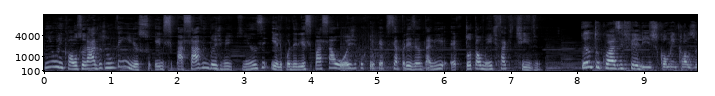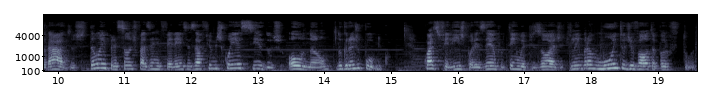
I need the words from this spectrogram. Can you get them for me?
E o Enclausurados não tem isso. Ele se passava em 2015 e ele poderia se passar hoje porque o que se apresenta ali é totalmente factível. Tanto Quase Feliz como Enclausurados dão a impressão de fazer referências a filmes conhecidos, ou não, do grande público. Quase Feliz, por exemplo, tem um episódio que lembra muito de Volta para o Futuro.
